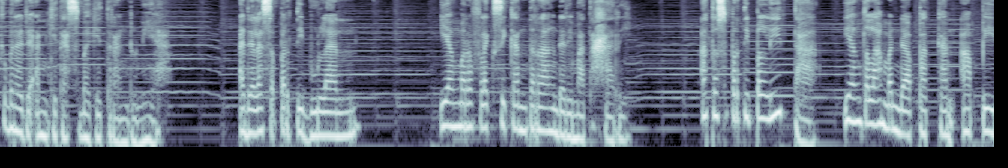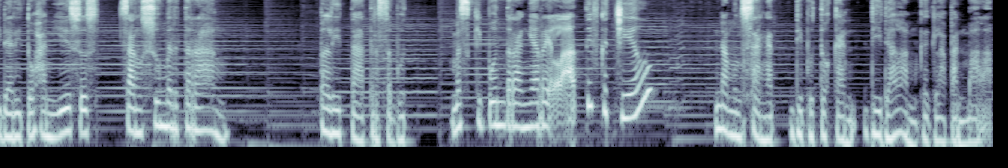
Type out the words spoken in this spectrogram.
Keberadaan kita sebagai terang dunia adalah seperti bulan yang merefleksikan terang dari matahari, atau seperti pelita yang telah mendapatkan api dari Tuhan Yesus, Sang Sumber Terang. Pelita tersebut meskipun terangnya relatif kecil, namun sangat dibutuhkan di dalam kegelapan malam.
